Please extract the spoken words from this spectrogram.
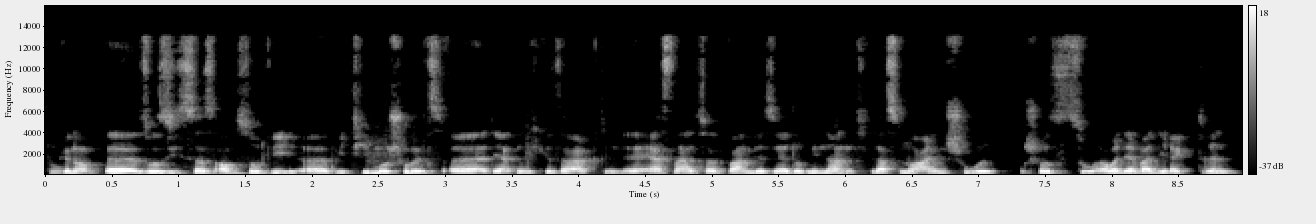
So. Genau, äh, so siehst du das auch so wie, äh, wie Timo Schulz. Äh, der hat nämlich gesagt, in der ersten Halbzeit waren wir sehr dominant, lassen nur einen Schuh, Schuss zu, aber der war direkt drin.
